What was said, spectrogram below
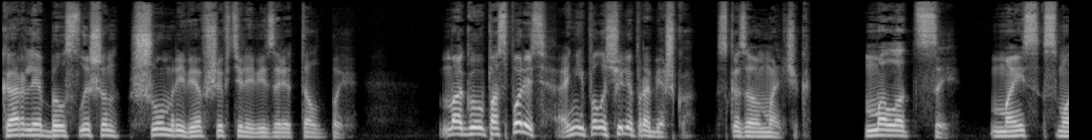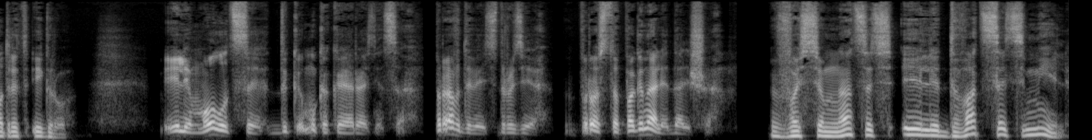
Карле был слышен шум, ревевший в телевизоре толпы. «Могу поспорить, они получили пробежку», — сказал мальчик. «Молодцы!» — Мейс смотрит игру. «Или молодцы, да кому какая разница? Правда ведь, друзья? Просто погнали дальше». «Восемнадцать или двадцать миль»,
